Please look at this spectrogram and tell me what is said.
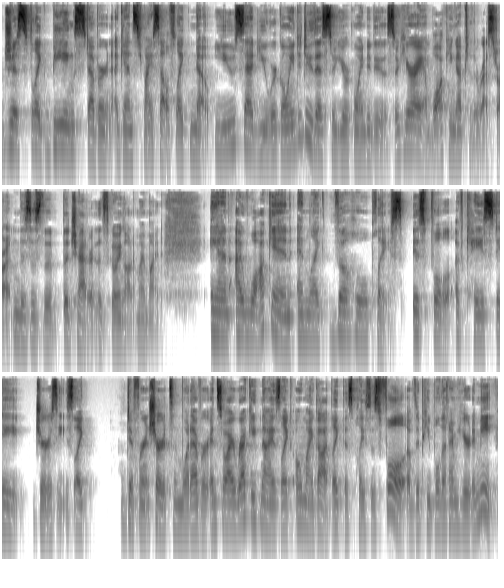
just like being stubborn against myself. Like, no, you said you were going to do this, so you're going to do this. So here I am walking up to the restaurant, and this is the the chatter that's going on in my mind. And I walk in and like the whole place is full of K State jerseys, like different shirts and whatever. And so I recognize like, oh my God, like this place is full of the people that I'm here to meet.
